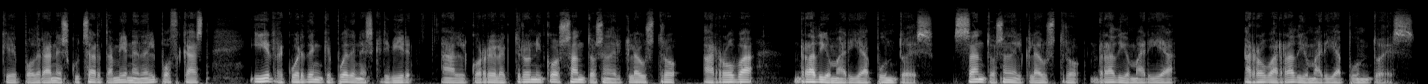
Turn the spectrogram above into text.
que podrán escuchar también en el podcast, y recuerden que pueden escribir al correo electrónico santosenelclaustro arroba radiomaria.es. Santos en el Claustro, Radio María, arroba radiomaria.es.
